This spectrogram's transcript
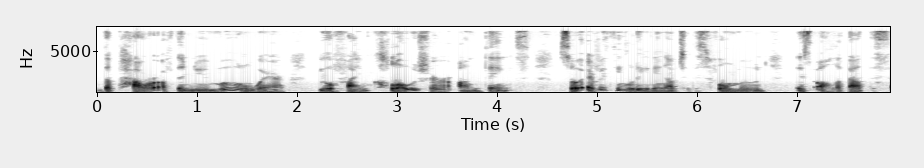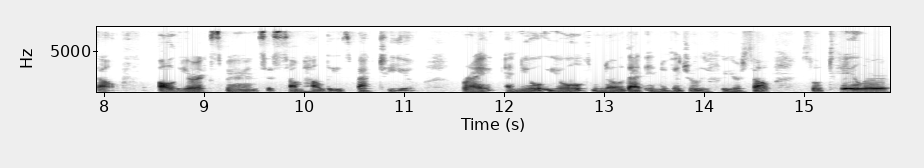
the power of the new moon where you'll find closure on things. So everything leading up to this full moon is all about the self. All your experiences somehow leads back to you right? And you'll you'll know that individually for yourself. So tailor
